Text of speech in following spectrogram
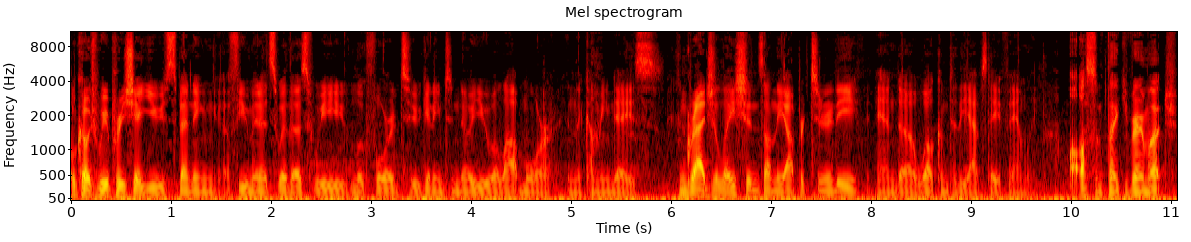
Well, Coach, we appreciate you spending a few minutes with us. We look forward to getting to know you a lot more in the coming days. Congratulations on the opportunity and uh, welcome to the App State family. Awesome. Thank you very much.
